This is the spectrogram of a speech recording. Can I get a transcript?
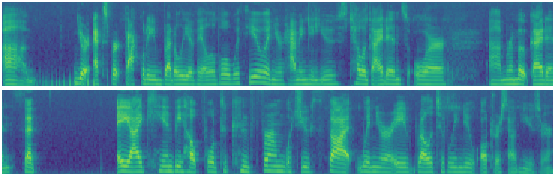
um, your expert faculty readily available with you and you're having to use teleguidance or um, remote guidance, that AI can be helpful to confirm what you thought when you're a relatively new ultrasound user.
